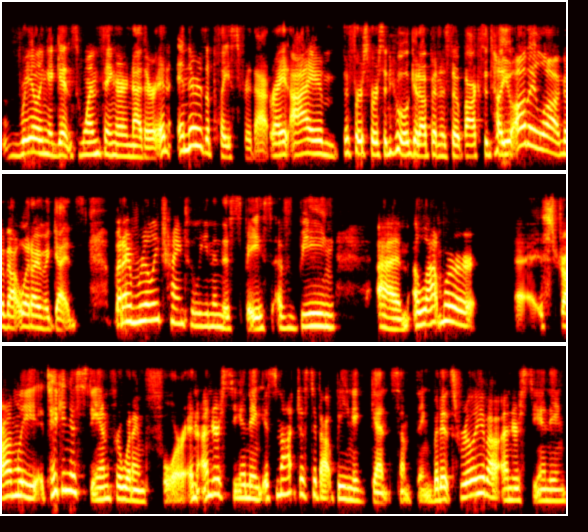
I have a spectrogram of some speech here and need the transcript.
railing against one thing or another. And and there is a place for that right? I am the first person who will get up in a soapbox and tell you all day long about what i'm against. But i'm really trying to lean in this space of being um, a lot more uh, strongly taking a stand for what i'm for and understanding it's not just about being against something but it's really about understanding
